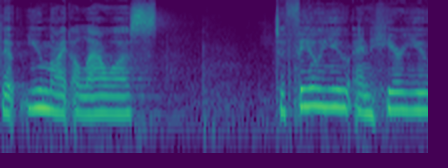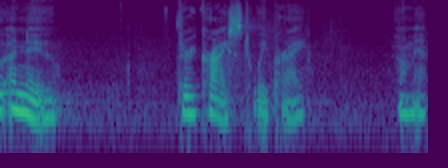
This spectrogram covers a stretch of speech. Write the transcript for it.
that you might allow us to feel you and hear you anew. Through Christ, we pray. Amen.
